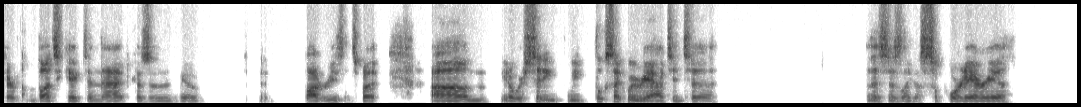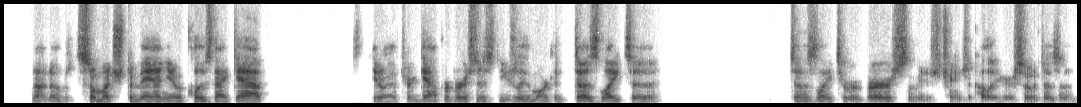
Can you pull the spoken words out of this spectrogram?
their butts kicked in that because of you know a lot of reasons. But um, you know, we're sitting. We looks like we reacted to this is like a support area, not so much demand. You know, close that gap. You know, after a gap reverses, usually the market does like to does like to reverse. Let me just change the color here so it doesn't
